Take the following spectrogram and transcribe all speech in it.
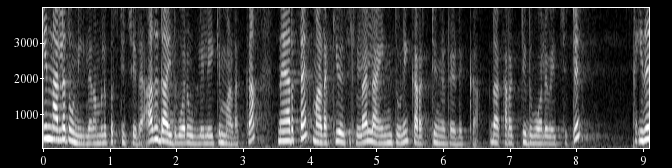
ഈ നല്ല തുണിയില്ല നമ്മളിപ്പോൾ സ്റ്റിച്ച് ചെയ്ത് അത് ഇതാ ഇതുപോലെ ഉള്ളിലേക്ക് മടക്കുക. നേരത്തെ മടക്കി വെച്ചിട്ടുള്ള ലൈനിങ് തുണി കറക്റ്റ് ഇങ്ങോട്ട് എടുക്കുക. ഇതാ കറക്റ്റ് ഇതുപോലെ വെച്ചിട്ട് ഇത്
